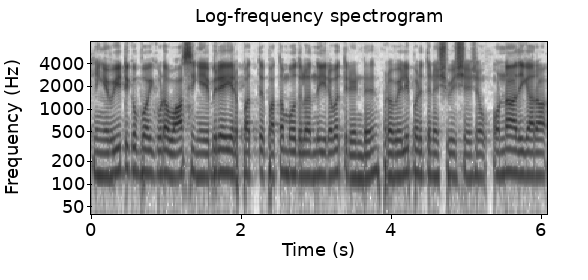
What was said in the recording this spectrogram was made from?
நீங்கள் வீட்டுக்கு போய் கூட வாசிங்க. எபிரேயர் பத்து பத்தொம்போதுலேருந்து இருபத்தி ரெண்டு அப்புறம் வெளிப்படுத்தின சுவிசேஷம் ஒன்றாம் அதிகாரம்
